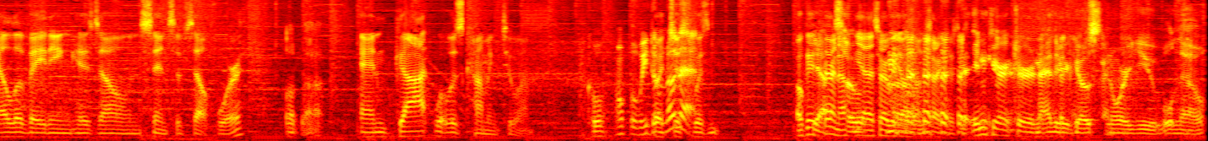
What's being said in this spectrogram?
elevating his own sense of self worth Love that. and got what was coming to him. Cool. Oh, but we don't but know just that. was okay. Yeah, fair enough. so- yeah, that's right. We don't know. I'm sorry. In character, neither your ghost nor you will know.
